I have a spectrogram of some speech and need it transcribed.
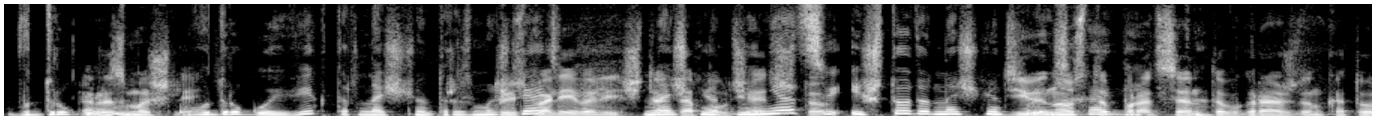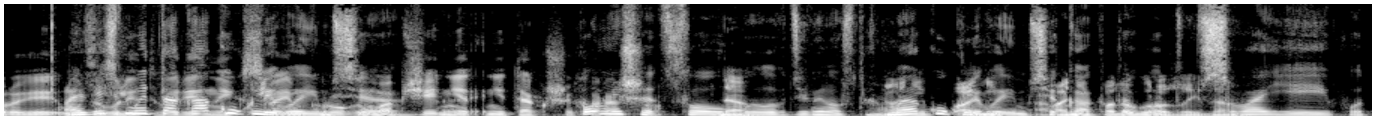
в другом, в другой вектор, начнет размышлять, то есть, Валерий Валерьевич, начнет меняться, что и что-то начнет 90% происходить. граждан, которые а здесь мы так окукливаемся. своим кругом общения, это не так уж и Помнишь хорошо. это слово да. было в 90-х? Мы они, окукливаемся они, как-то вот да. своей вот...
